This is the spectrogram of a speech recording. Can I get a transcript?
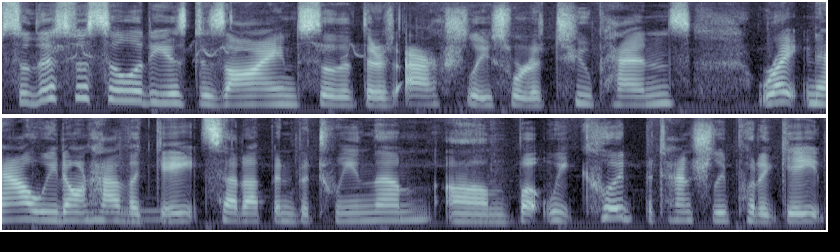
So this facility is designed so that there's actually sort of two pens. Right now we don't have a gate set up in between them, um, but we could potentially put a gate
